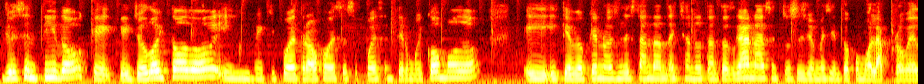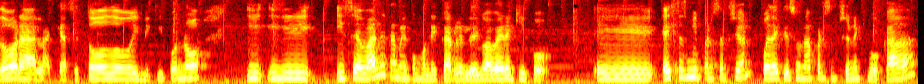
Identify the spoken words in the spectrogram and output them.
yo he sentido que, que yo doy todo y mi equipo de trabajo a veces se puede sentir muy cómodo y, que veo que no es, le están echando tantas ganas, entonces yo me siento como la proveedora, la que hace todo y mi equipo no. Y, y, y se vale también comunicarlo. Y le digo, a ver equipo, eh, esta es mi percepción, puede que sea una percepción equivocada,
